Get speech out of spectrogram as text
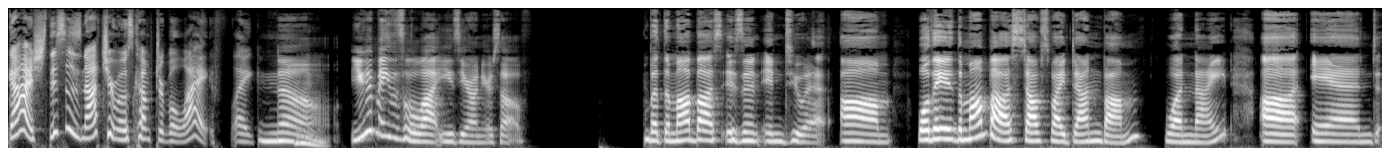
gosh, this is not your most comfortable life. Like, No, you could make this a lot easier on yourself. But the mob boss isn't into it. Um, well, they the mob boss stops by Dunbum one night, uh, and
